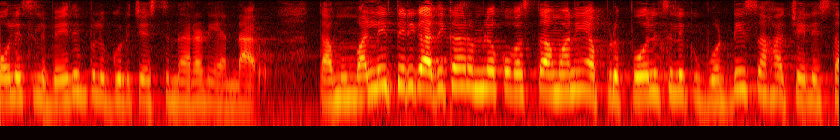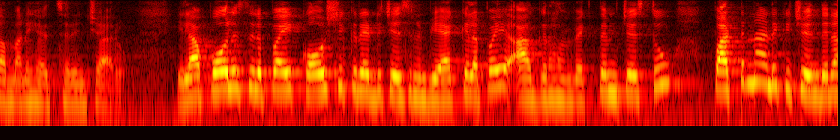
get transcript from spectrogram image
పోలీసులు వేధింపులకు గురి చేస్తున్నారని అన్నారు. తాము మళ్ళీ తిరిగి అధికారంలోకి వస్తామని అప్పుడు పోలీసులకు వడ్డీ సహా చెల్లిస్తామని హెచ్చరించారు. ఇలా పోలీసులపై కౌశిక్ రెడ్డి చేసిన వ్యాఖ్యలపై ఆగ్రహం వ్యక్తం చేస్తూ పట్టణానికి చెందిన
